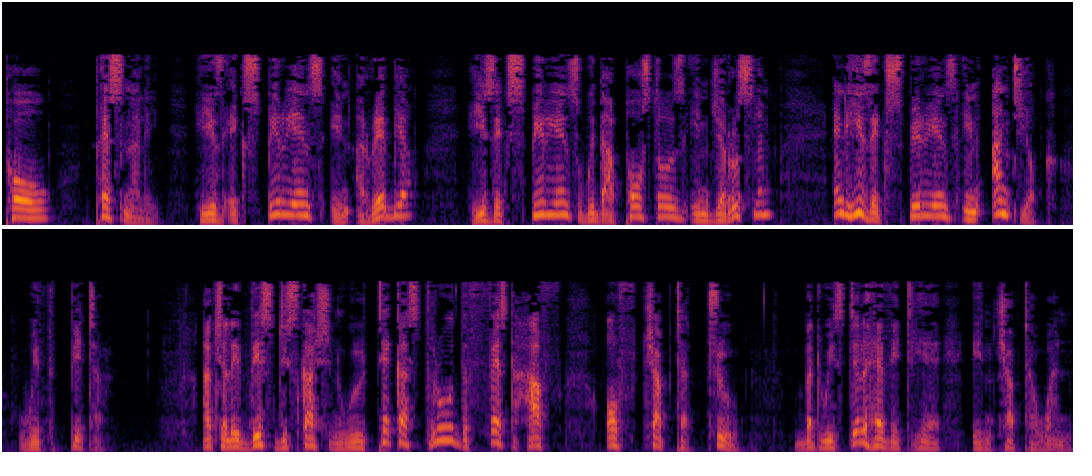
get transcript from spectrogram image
Paul personally. His experience in Arabia, his experience with the apostles in Jerusalem, and his experience in Antioch with Peter. Actually, this discussion will take us through the first half of chapter 2, but we still have it here in chapter 1.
